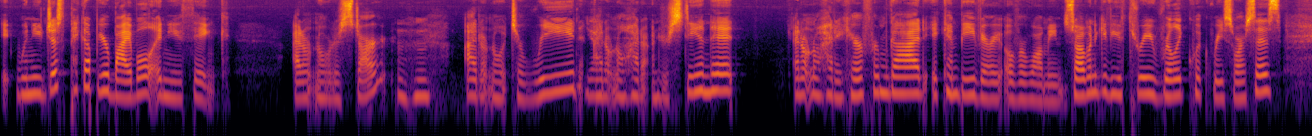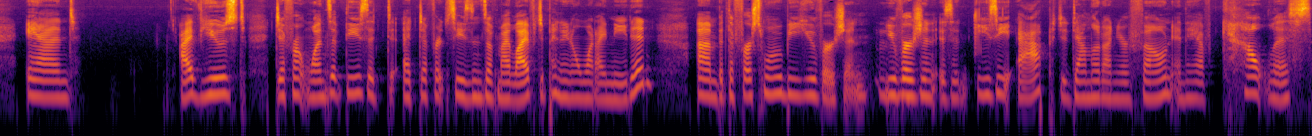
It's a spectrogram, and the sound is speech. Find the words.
it. When you just pick up your Bible and you think, I don't know where to start, Mm-hmm. I don't know what to read, Yeah. I don't know how to understand it, I don't know how to hear from God, it can be very overwhelming. So I want to give you three really quick resources. And I've used different ones of these at, at different seasons of my life, depending on what I needed. Um, but the first one would be YouVersion. YouVersion is an easy app to download on your phone, and they have countless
